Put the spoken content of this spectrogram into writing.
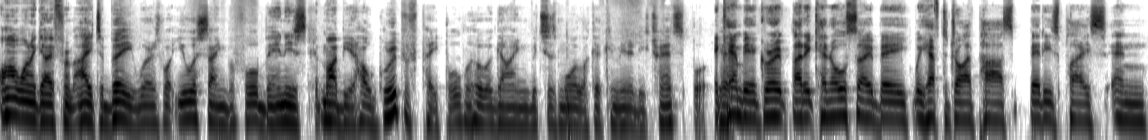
I want to go from A to B, whereas what you were saying before, Ben, is it might be a whole group of people who are going, which is more like a community transport. It yeah. can be a group, but it can also be we have to drive past Betty's place and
